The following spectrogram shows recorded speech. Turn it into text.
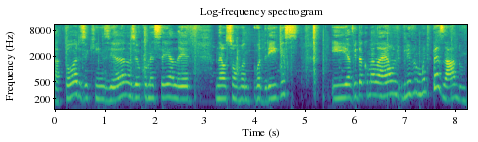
14, 15 anos, eu comecei a ler Nelson Rodrigues. E A Vida Como Ela É um livro muito pesado.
